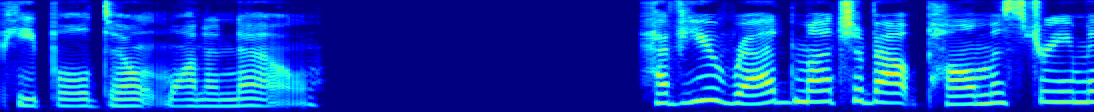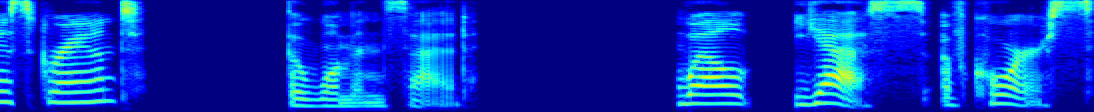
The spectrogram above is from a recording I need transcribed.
People don't want to know. Have you read much about palmistry, Miss Grant? The woman said. Well, yes, of course.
